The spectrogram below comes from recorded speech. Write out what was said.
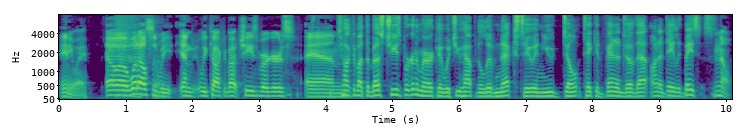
Anyway. Uh, what else did we? And we talked about cheeseburgers and we talked about the best cheeseburger in America, which you happen to live next to, and you don't take advantage of that on a daily basis. no,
